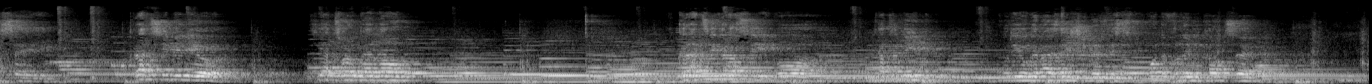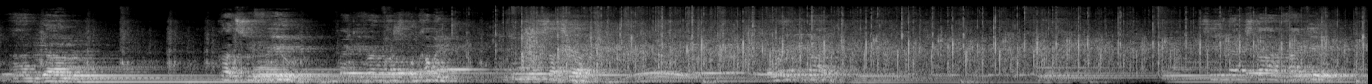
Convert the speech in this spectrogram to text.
Say grazie mille, Teatro Bello. Grazie, grazie for Kathleen for the organisation of this wonderful little concert. And um, grazie for you. Thank you very much for coming. Such a I didn't shoot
